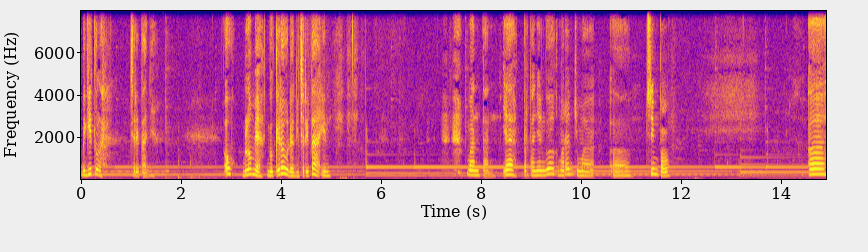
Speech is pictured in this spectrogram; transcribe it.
begitulah ceritanya. Oh belum ya? Gue kira udah diceritain. Mantan. Ya pertanyaan gue kemarin cuma uh, simple. Uh,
